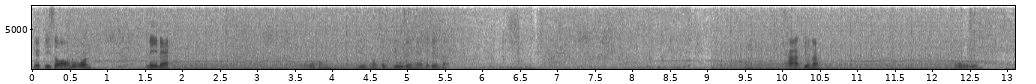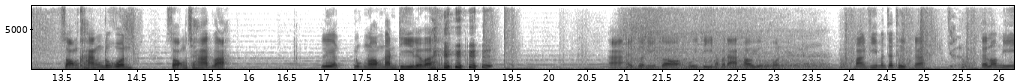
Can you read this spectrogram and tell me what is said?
เว็บที่สองทุกคน นี่แน่โอ้ต้องยืนมาสกิลด้วยไงประเด็นอะชาร์จอยู่นะโอ้สองครั้งทุกคนสองชาร์จว่ะ เรียกลูกน้องทันทีเลยว่ะ อ่าไอตัวนี้ก็อุ้ยตีธรรมดาเข้าอยู่ทุกคน บางทีมันจะถึกนะ แต่รอบนี้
